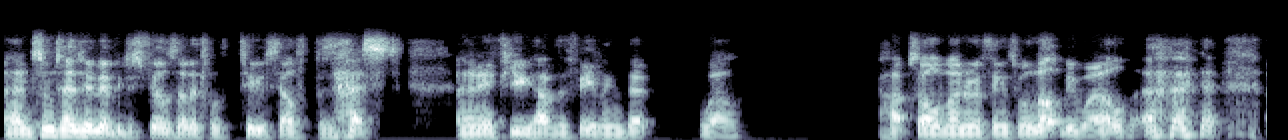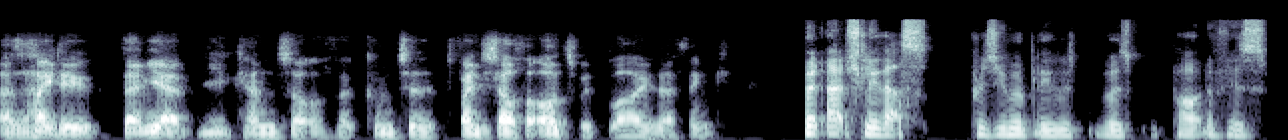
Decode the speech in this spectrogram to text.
And sometimes it maybe just feels a little too self-possessed. And if you have the feeling that well perhaps all manner of things will not be well as i do then yeah you can sort of uh, come to find yourself at odds with blythe i think. But actually that's presumably was, was part of his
